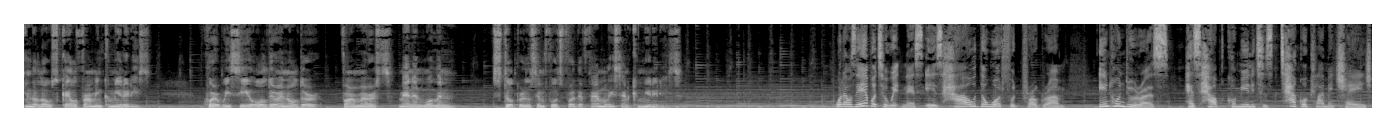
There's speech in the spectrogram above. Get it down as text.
in the low scale farming communities, where we see older and older farmers, men and women, still producing foods for their families and communities. What I was able to witness is how the World Food Program in Honduras has helped communities tackle climate change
